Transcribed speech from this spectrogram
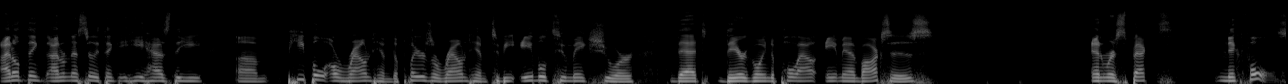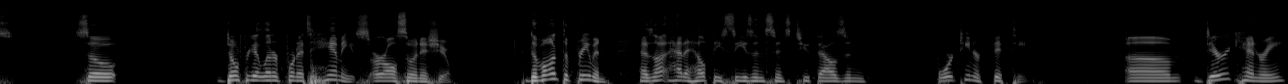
I don't think I don't necessarily think he has the um, people around him, the players around him, to be able to make sure that they're going to pull out eight man boxes and respect Nick Foles. So don't forget Leonard Fournette's hammies are also an issue. Devonta Freeman has not had a healthy season since 2014 or 15. Um, Derrick Henry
